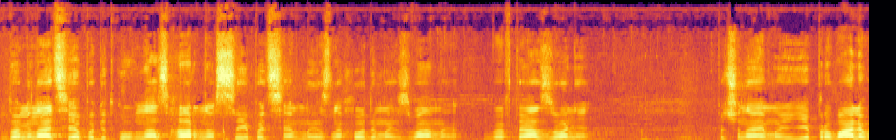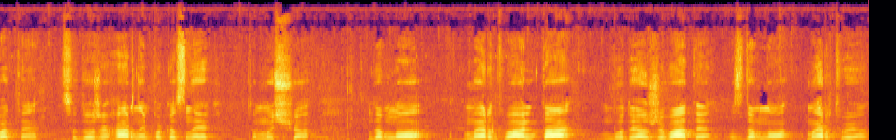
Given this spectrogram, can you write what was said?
Домінація по бітку в нас гарно сипеться. Ми знаходимося з вами в ФТА-зоні. Починаємо її провалювати. Це дуже гарний показник, тому що давно мертва альта буде оживати з давно мертвою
